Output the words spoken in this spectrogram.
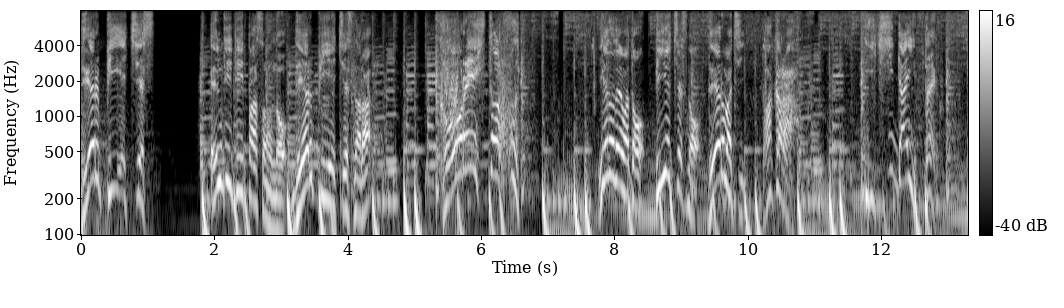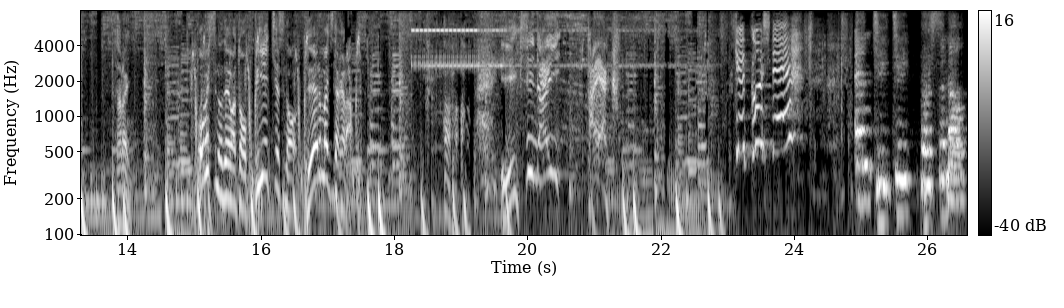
デュアル PHS NTT パーソナルのデュアル PHS ならこれ一つ。家の電話と PHS のデュアル待ちだから一台二役。さらにオフィスの電話と PHS のデュアル待ちだから一台二役。結婚して。NTT パーソナル。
